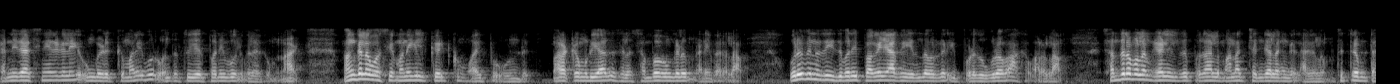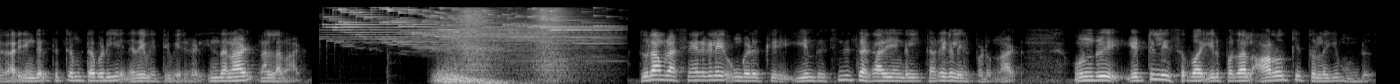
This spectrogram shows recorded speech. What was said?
கன்னிராசினியர்களே உங்களுக்கு மலைபோல் வந்த துயர் பணிபோல் விலகும் நாள். மங்கள ஓசை மனையில் கேட்கும் வாய்ப்பு உண்டு. மறக்க முடியாத சில சம்பவங்களும் நடைபெறலாம். உறவினர் இதுவரை பகையாக இருந்தவர்கள் இப்பொழுது உறவாக வரலாம். சந்திரபலம் ஏழில் இருப்பதால் மனச்சஞ்சலங்கள் அகலும். திட்டமிட்ட காரியங்கள் திட்டமிட்டபடியே நிறைவேற்றுவீர்கள். இந்த நாள் நல்ல நாள். துலாம் ராசினியர்களே உங்களுக்கு இன்று சிந்தித்த காரியங்களில் தடைகள் ஏற்படும் நாள். ஒன்று எட்டிலே செவ்வாய் இருப்பதால் ஆரோக்கிய தொல்லையும் உண்டு.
